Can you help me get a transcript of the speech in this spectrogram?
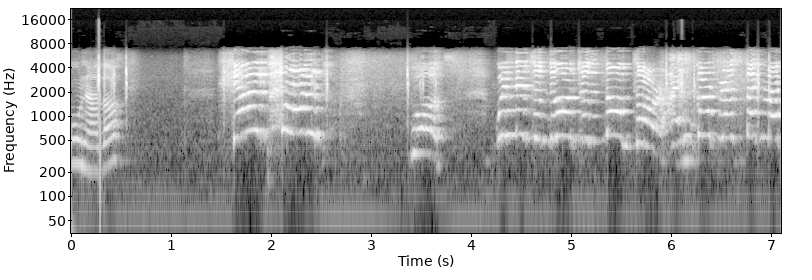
Uno, dos. Help! Help! What? We need to go to the doctor! I scorpion stung my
